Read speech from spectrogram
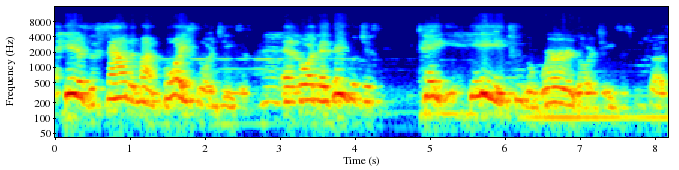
hears the sound of my voice, Lord Jesus. Mm. And Lord, that they would just take heed to the word, Lord Jesus, because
